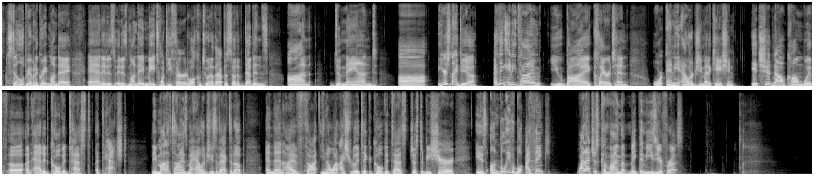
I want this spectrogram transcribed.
Still hope you're having a great Monday, and it is it is Monday, May 23rd. Welcome to another episode of Debbins on Demand. Uh, here's an idea. I think anytime you buy Claritin or any allergy medication, it should now come with uh, an added COVID test attached. The amount of times my allergies have acted up and then I've thought, you know what, I should really take a COVID test just to be sure is unbelievable. I think why not just combine them, make them easier for us?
